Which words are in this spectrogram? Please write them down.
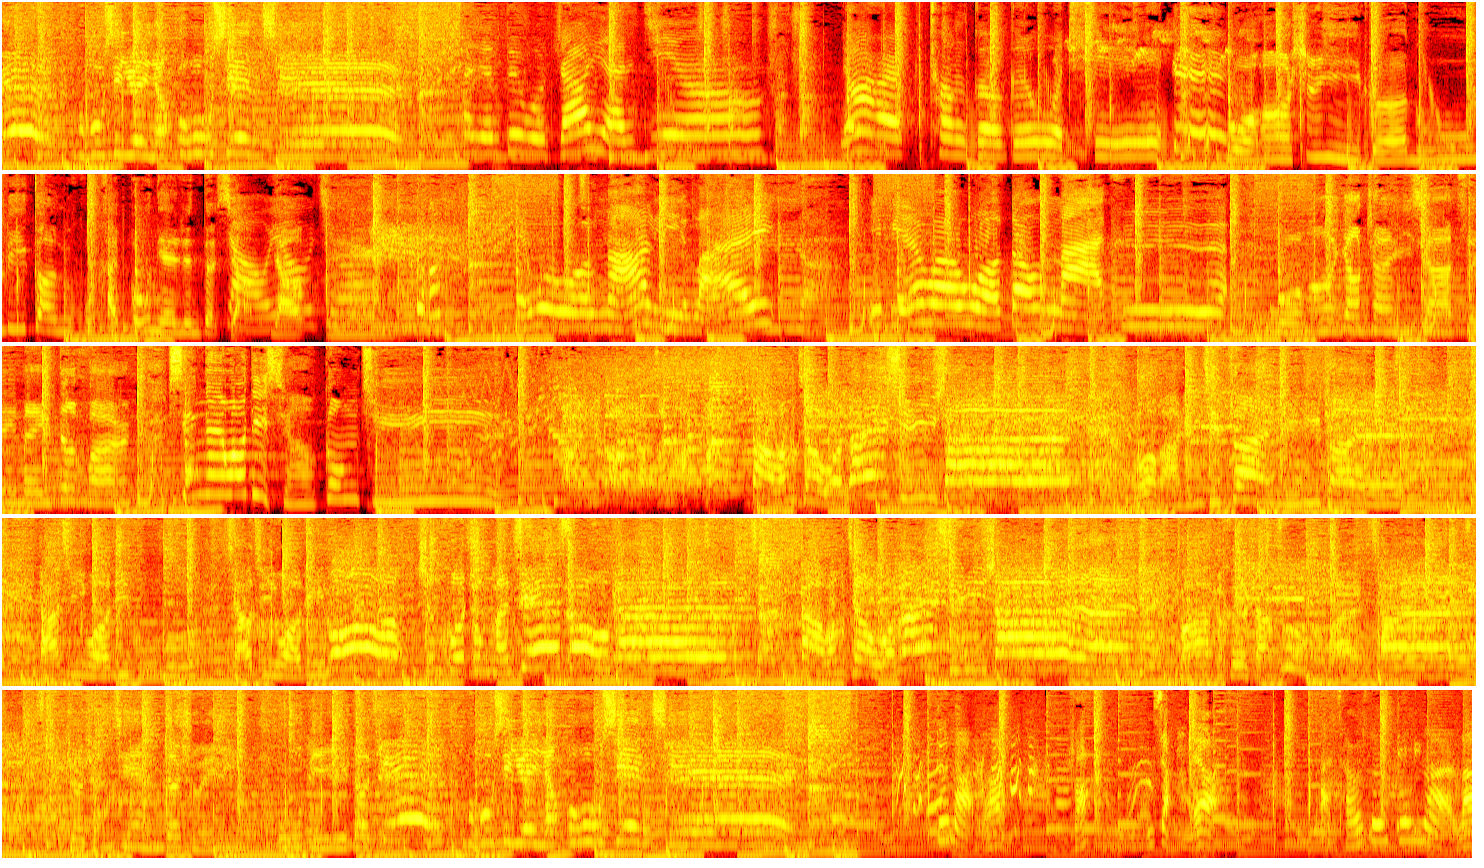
不羡鸳鸯不羡仙。唱歌给我听。我是一个努力干活还不粘人的小妖精。别问我哪里来，你别问我到哪去。我要摘下最美的花儿，献给我的小公举。大王叫我我的鼓，敲起我的锣，生活充满节奏感。大王叫我来巡山，抓个和尚做晚餐。这人间的水，无比的甜，不羡鸳鸯不羡仙。丢哪儿了？啥？你啥呀？把唐僧丢哪儿了？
